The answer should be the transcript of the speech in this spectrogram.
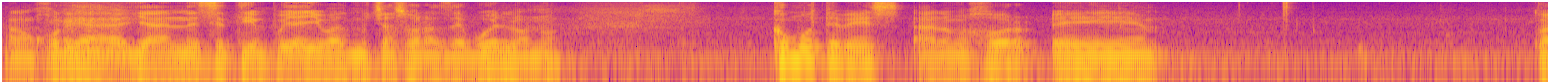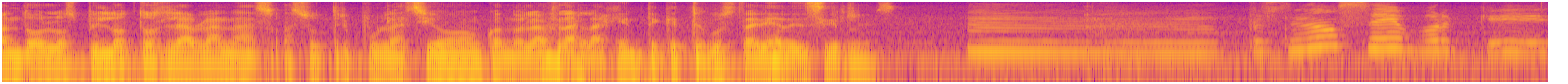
a lo mejor ya, en ese tiempo ya llevas muchas horas de vuelo, ¿no? ¿Cómo te ves a lo mejor eh, cuando los pilotos le hablan a su, tripulación, cuando le hablan a la gente, qué te gustaría decirles? Mm, pues no sé, porque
